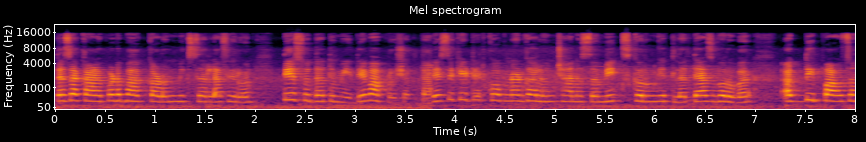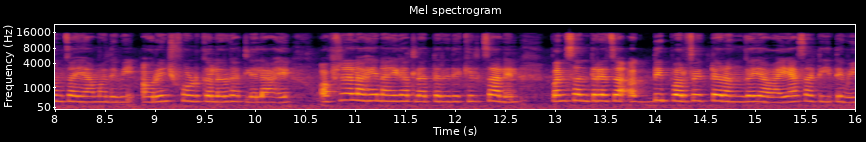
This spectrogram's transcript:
त्याचा काळपट भाग काढून मिक्सरला फिरून ते सुद्धा तुम्ही इथे वापरू शकता. डेसिकेटेड कोकोनट घालून छान असं मिक्स करून घेतलं त्याचबरोबर अगदी पाव चमचा यामध्ये मी ऑरेंज फूड कलर घातलेला आहे. ऑप्शनल आहे नाही घातला तरी देखील चालेल पण संत्र्याचा अगदी परफेक्ट रंग यावा यासाठी इथे मी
